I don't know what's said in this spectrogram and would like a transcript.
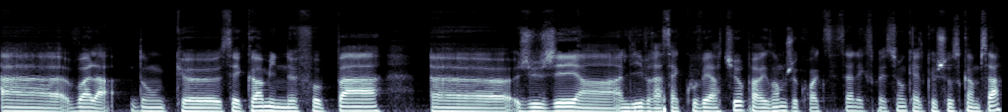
voilà. Donc c'est comme il ne faut pas euh, juger un, livre à sa couverture, par exemple, je crois que c'est ça l'expression, quelque chose comme ça.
